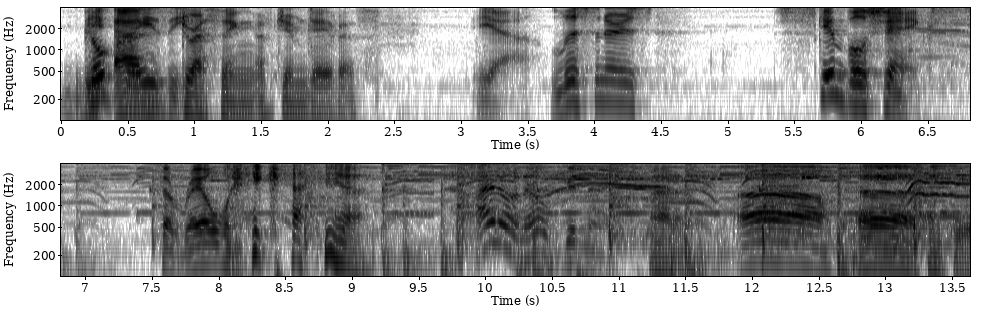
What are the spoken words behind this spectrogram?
The Go crazy. dressing of Jim Davis. Yeah. Listeners, Skimbleshanks, the railway cat. Yeah. I don't know. Good night. I don't know. Oh, Uh, thank you.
